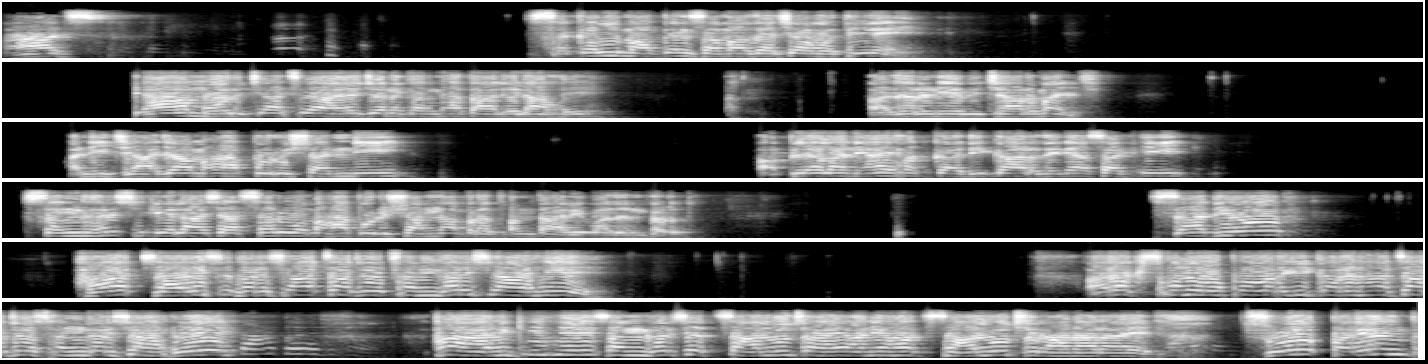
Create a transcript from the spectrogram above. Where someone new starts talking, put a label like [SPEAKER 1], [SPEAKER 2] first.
[SPEAKER 1] आज सकल मातंग समाजाच्या वतीने या मोर्चाचे आयोजन करण्यात आलेलं आहे. आदरणीय विचार मंच. आणि ज्या ज्या महापुरुषांनी आपल्याला न्याय हक्क अधिकार देण्यासाठी संघर्ष केला अशा सर्व महापुरुषांना प्रथमतः अभिवादन करतो. साधियो हा चाळीस वर्षाचा जो संघर्ष आहे आरक्षण उपवर्गीकरणाचा जो संघर्ष आहे हा आणखी हे संघर्ष चालूच आहे आणि हा चालूच राहणार आहे. जोपर्यंत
